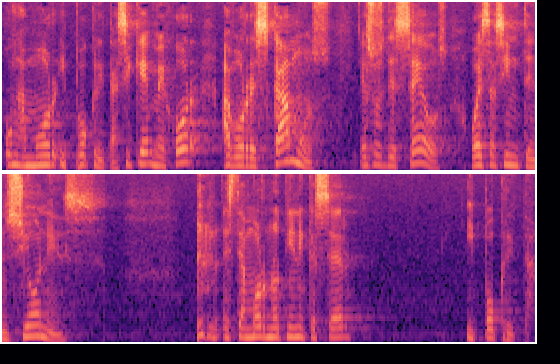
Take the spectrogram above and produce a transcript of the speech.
un amor hipócrita. Así que mejor aborrezcamos esos deseos o esas intenciones. Este amor no tiene que ser hipócrita.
